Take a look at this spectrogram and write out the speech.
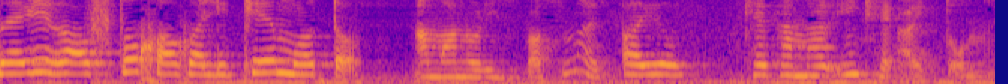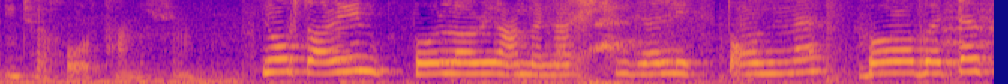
բերի ավտո խաղալիքի մոտո։ Ամանորին սպասում ես։ Այո։ Քեզ համար ինչ է այդ տոնը, ինչ է խորհրդանշում։ Նոր տարին բոլորի ամենաշիրելի տոնն է, որովհետև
